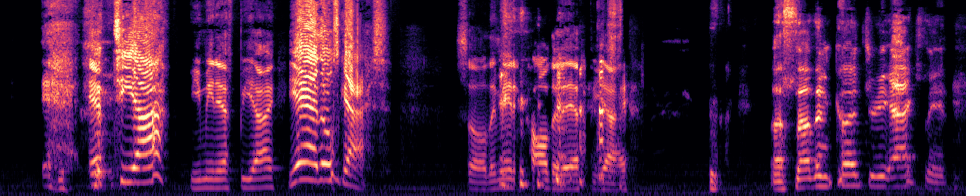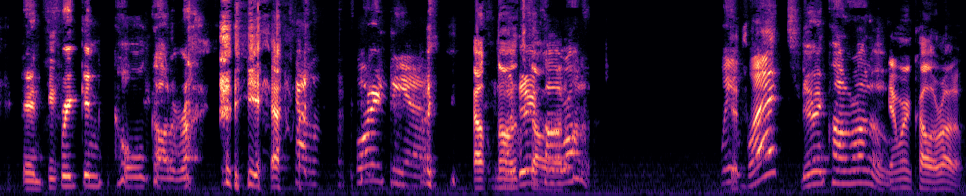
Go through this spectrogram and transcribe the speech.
FTI. You mean FBI? Yeah, those guys." So they made a call to the FBI. A southern country accent and freaking cold Colorado. yeah, California. Oh, no, Oh, it's Colorado. Colorado. Wait, That's- what? They're in Colorado. Yeah, we're in Colorado.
